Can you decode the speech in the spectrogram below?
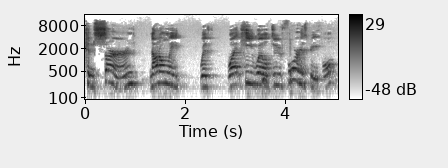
concerned not only with what he will do for his people,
